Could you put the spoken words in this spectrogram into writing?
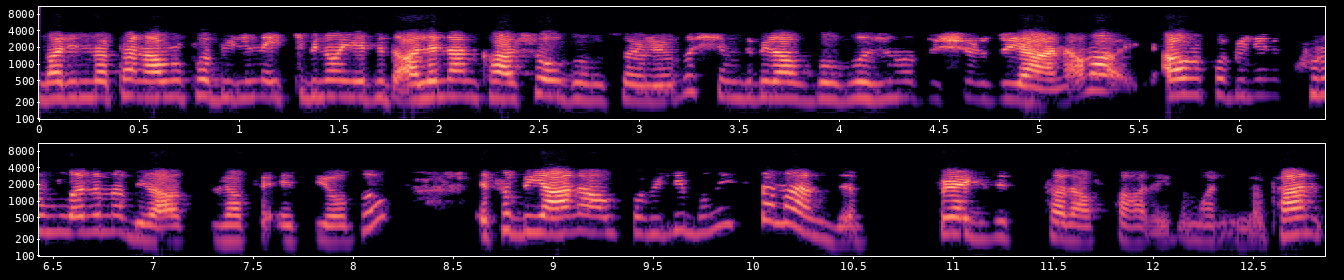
Marine Le Pen Avrupa Birliği'ne 2017'de alenen karşı olduğunu söylüyordu. Şimdi biraz dozajını düşürdü yani ama Avrupa Birliği'nin kurumlarına biraz laf ediyordu. E tabii yani Avrupa Birliği bunu istemezdi. Brexit taraftarıydı Marine Le Pen.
